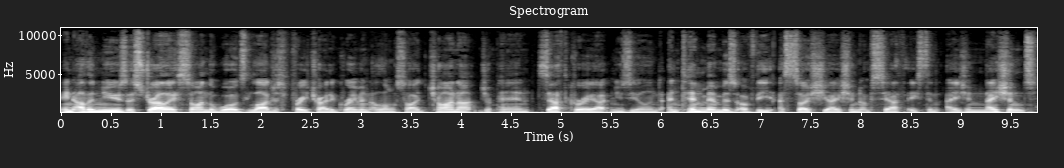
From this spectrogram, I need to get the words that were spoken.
In other news, Australia signed the world's largest free trade agreement alongside China, Japan, South Korea, New Zealand, and 10 members of the Association of Southeastern Asian Nations.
